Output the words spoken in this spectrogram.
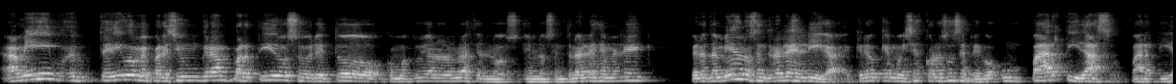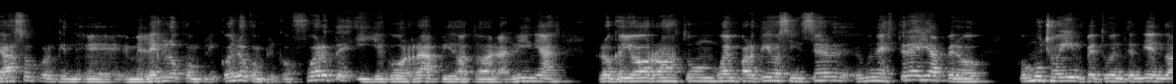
A mí, te digo, me pareció un gran partido, sobre todo, como tú ya lo nombraste, en los, en los centrales de Melec, pero también en los centrales de Liga. Creo que Moisés Corozo se pegó un partidazo, partidazo, porque eh, Melec lo complicó y lo complicó fuerte y llegó rápido a todas las líneas. Creo que Joao Rojas tuvo un buen partido sin ser una estrella, pero con mucho ímpetu, entendiendo,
